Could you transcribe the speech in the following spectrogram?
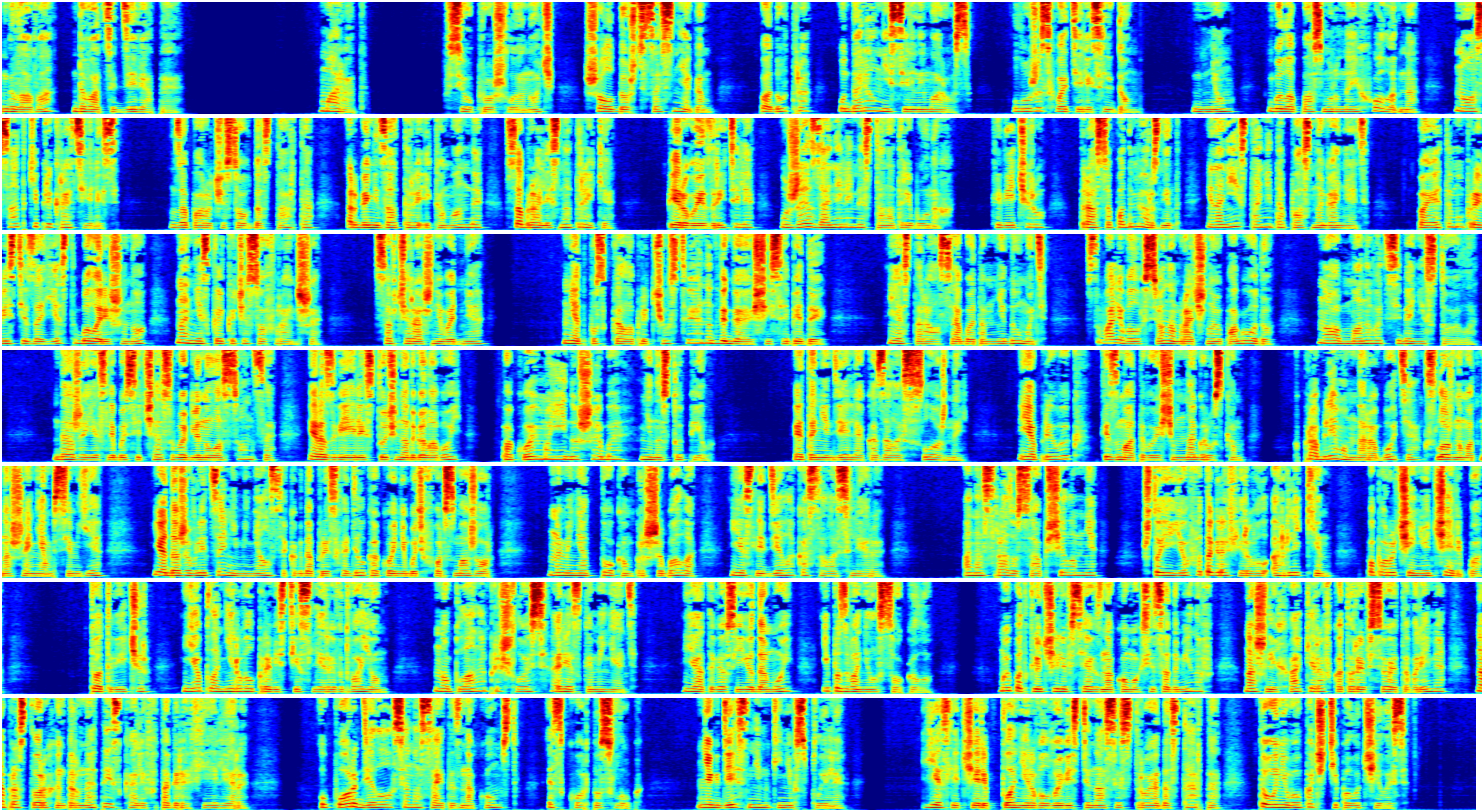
Глава 29. Марат. Всю прошлую ночь шел дождь со снегом. Под утро ударил несильный мороз. Лужи схватились льдом. Днем было пасмурно и холодно, но осадки прекратились. За пару часов до старта организаторы и команды собрались на треке. Первые зрители уже заняли места на трибунах. К вечеру трасса подмерзнет, и на ней станет опасно гонять. Поэтому провести заезд было решено на несколько часов раньше. Со вчерашнего дня не отпускало предчувствие надвигающейся беды. Я старался об этом не думать, сваливал все на мрачную погоду, но обманывать себя не стоило. Даже если бы сейчас выглянуло солнце и развеялись тучи над головой, покой моей душе бы не наступил. Эта неделя оказалась сложной. Я привык к изматывающим нагрузкам, к проблемам на работе, к сложным отношениям в семье. Я даже в лице не менялся, когда происходил какой-нибудь форс-мажор, но меня током прошибало, если дело касалось Леры. Она сразу сообщила мне, что ее фотографировал Орликин по поручению Черепа. Тот вечер я планировал провести с Лерой вдвоем, но планы пришлось резко менять. Я отвез ее домой и позвонил Соколу. Мы подключили всех знакомых сисадминов, нашли хакеров, которые все это время на просторах интернета искали фотографии Леры. Упор делался на сайты знакомств, эскорт-услуг. Нигде снимки не всплыли. Если Череп планировал вывести нас из строя до старта, то у него почти получилось.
